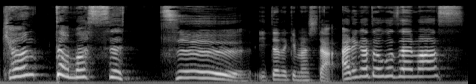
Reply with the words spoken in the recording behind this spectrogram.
キャンタマセッ2いただきました。ありがとうございます。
